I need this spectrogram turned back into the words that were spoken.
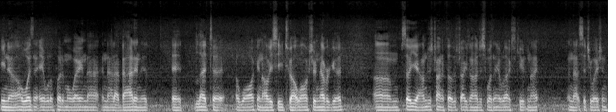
you know I wasn't able to put them away in that in that at bat, and it it led to a walk, and obviously two out walks are never good. Um, so yeah, I'm just trying to fill the strike zone. I just wasn't able to execute tonight in that situation.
